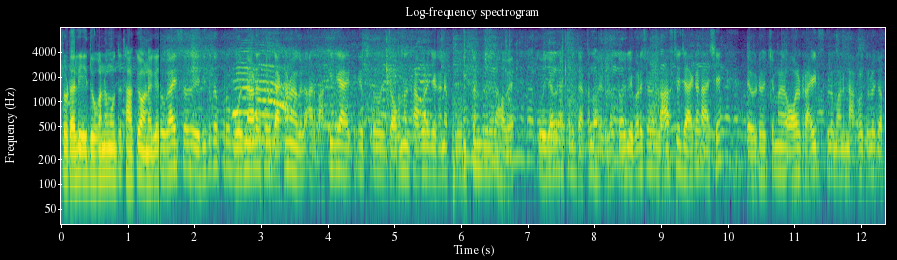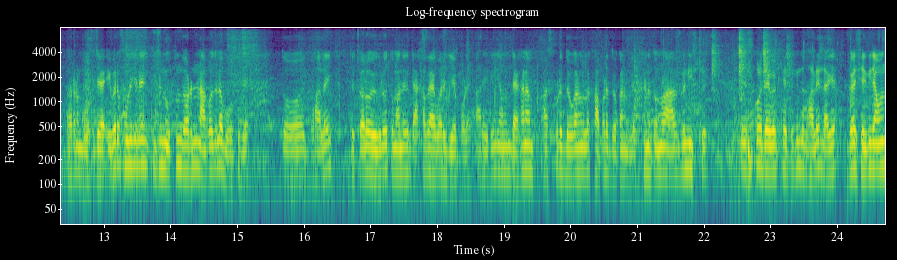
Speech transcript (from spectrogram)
টোটালি এই দোকানের মধ্যে থাকে অনেকে। তো তো এদিকে তো পুরো বই মেলাটা পুরো দেখানো হয়ে গেলো। আর বাকি যে এদিকে পুরো জগন্নাথ ঠাকুরের যেখানে পুরো হবে। তো ওই জায়গাটা পুরো দেখানো হয়ে গেলো। তো এবারে চলো লাস্ট যে জায়গাটা আছে, তো ওইটা হচ্ছে মানে অল রাইডসগুলো মানে নাগরদোলা যত ধরনের বসে যায় এবারে শুনেছি নাকি কিছু নতুন ধরনের নাগরদোলা বসেছে। তো ভালোই। তো চলো ওইগুলো তোমাদের দেখাবে একবার গিয়ে পড়ে আর এদিকে যেমন দেখালাম ফাস্ট ফুডের দোকানগুলো, খাবারের দোকানগুলো, এখানে তোমরা আসবে নিশ্চয়ই। টেস্ট করে দেখবে, খেতে কিন্তু ভালোই লাগে। সেদিকে যেমন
